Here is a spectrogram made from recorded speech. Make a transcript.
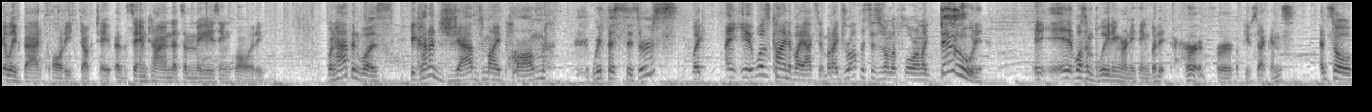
really bad quality duct tape. At the same time, that's amazing quality. What happened was he kind of jabbed my palm with the scissors. Like I, it was kind of by accident, but I dropped the scissors on the floor and like, dude, it, it wasn't bleeding or anything, but it hurt for a few seconds. And so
